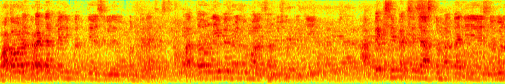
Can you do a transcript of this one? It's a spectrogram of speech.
वातावरण टप्प्याटप्प्याने पत्ते सगळे ओपन करायचे असतात. वातावरण एकच मी तुम्हाला सांगू शकतो की अपेक्षेपेक्षा जास्त मताने नगर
